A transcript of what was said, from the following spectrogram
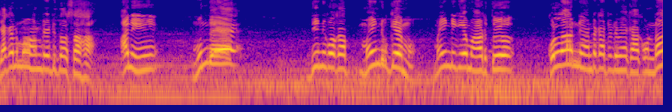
జగన్మోహన్ రెడ్డితో సహా అని ముందే దీనికి ఒక మైండ్ గేమ్ మైండ్ గేమ్ ఆడుతూ కులాన్ని అంటకట్టడమే కాకుండా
